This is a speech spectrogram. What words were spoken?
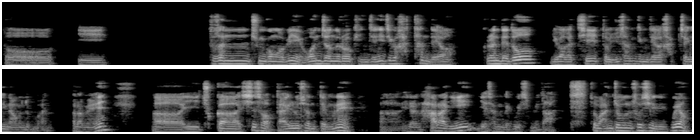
또 이 두산중공업이 원전으로 굉장히 지금 핫한데요. 그런데도 이와 같이 또 유상증자가 갑자기 나오는 바람에 어, 이 주가 시석 다일루션 때문에 어, 이런 하락이 예상되고 있습니다. 좀 안 좋은 소식이고요.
